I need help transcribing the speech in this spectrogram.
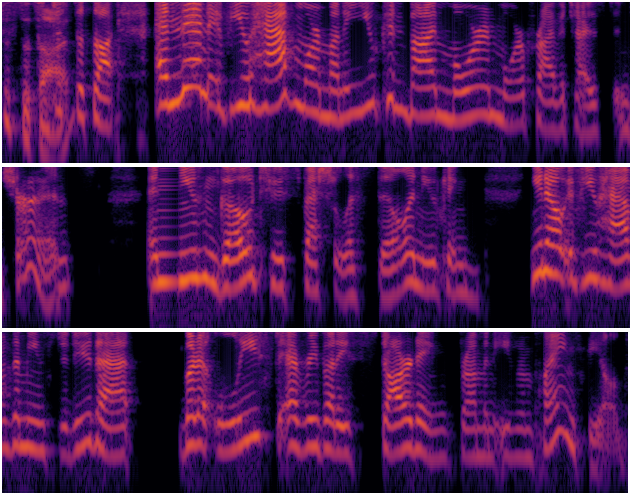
Just a It's thought. just a thought. And then if you have more money, you can buy more and more privatized insurance and you can go to specialists still and you can, you know, if you have the means to do that, but at least everybody's starting from an even playing field,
